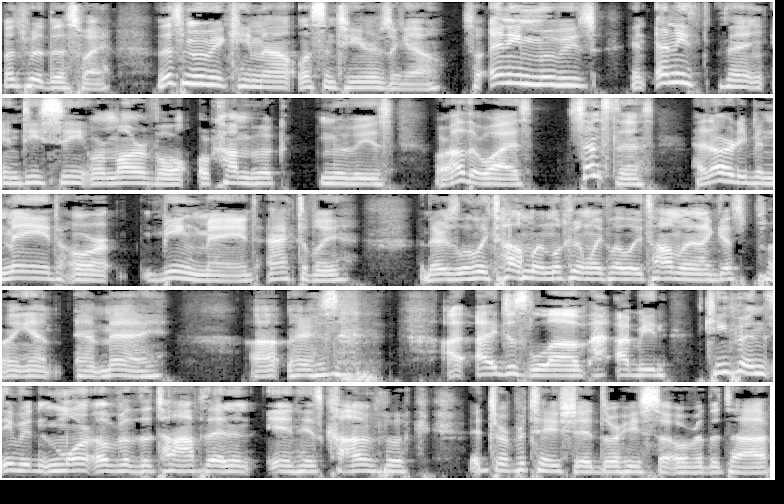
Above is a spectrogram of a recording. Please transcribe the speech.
let's put it this way. This movie came out less than two years ago. So any movies in anything in DC or Marvel or comic book movies or otherwise since this had already been made or being made actively. There's Lily Tomlin looking like Lily Tomlin, I guess playing Aunt, Aunt May. Uh, there's, I, I just love. I mean, Kingpin's even more over the top than in, in his comic book interpretations, where he's so over the top.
